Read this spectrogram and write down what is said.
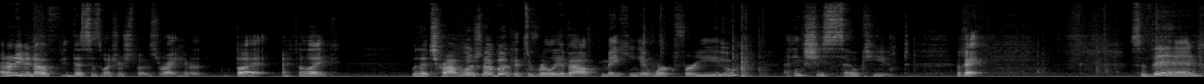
I don't even know if this is what you're supposed to write here, but I feel like with a traveler's notebook, it's really about making it work for you. I think she's so cute. Okay, so then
